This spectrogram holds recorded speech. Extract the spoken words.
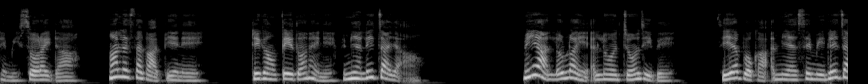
ထင်ပြီးစော်လိုက်တာငါလက်ဆက်ကပြင်းနေဒီကောင်တေသွားနိုင်တယ်မမြန်လက်ကြရအောင်မင်းကလှုပ်လိုက်ရင်အလွန်ကျွန်းစီပဲဇရက်ဘော်ကအမြန်ဆင်ပြီးလက်ကြ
